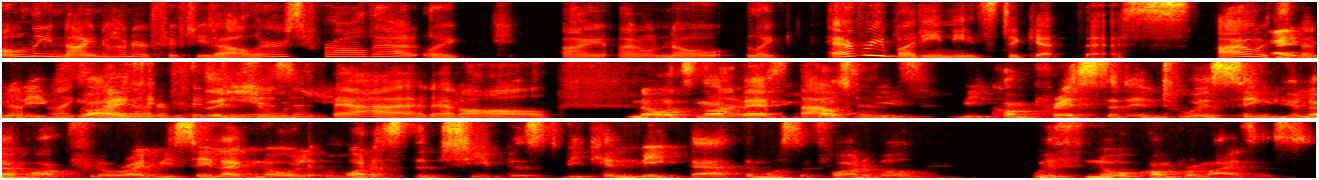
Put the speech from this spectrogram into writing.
only $950 for all that? Like, I, I don't know. Like, everybody needs to get this. I would spend I like so. 950 huge... isn't bad at all. No, it's not bad because we, we compressed it into a singular workflow, right? We say like, no, mm-hmm. what is the cheapest we can make that, the most affordable with no compromises?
